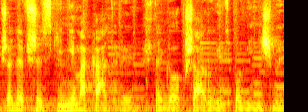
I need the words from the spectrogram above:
Przede wszystkim nie ma kadry z tego obszaru, więc powinniśmy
